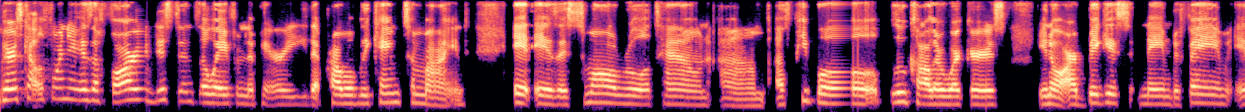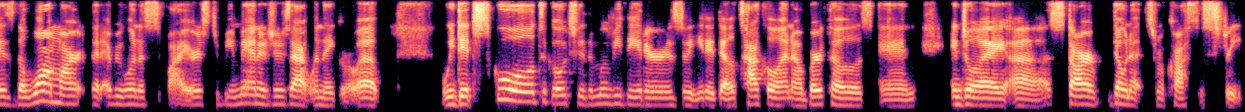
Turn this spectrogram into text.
Perris, California is a far distance away from the Perry that probably came to mind. It is a small rural town um, of people, blue collar workers. You know, our biggest name to fame is the Walmart that everyone aspires to be managers at when they grow up. We did school to go to the movie theaters, we eat at Del Taco and Alberto's and enjoy uh, Star Donuts from across the street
